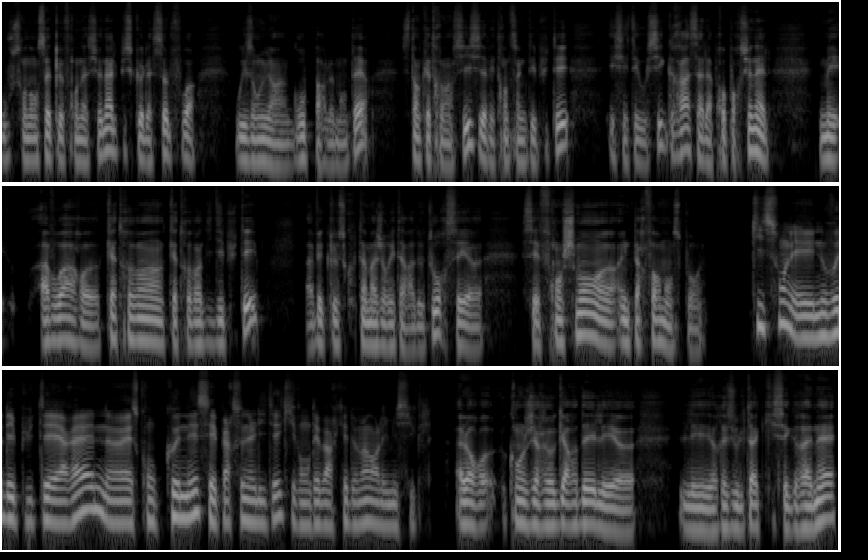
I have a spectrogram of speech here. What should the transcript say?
ou son ancêtre le Front national, puisque la seule fois où ils ont eu un groupe parlementaire, c'était en 86, ils avaient 35 députés, et c'était aussi grâce à la proportionnelle. Mais avoir 80, euh, 90 députés, avec le scrutin majoritaire à deux tours, c'est euh, c'est franchement une performance pour eux. Qui sont les nouveaux députés RN Est-ce qu'on connaît ces personnalités qui vont débarquer demain dans l'hémicycle? Alors, quand j'ai regardé les, euh, les résultats qui s'égrenaient,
